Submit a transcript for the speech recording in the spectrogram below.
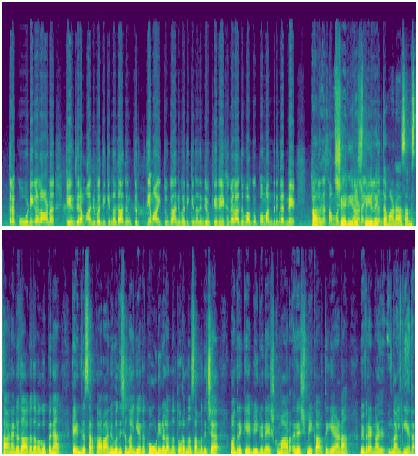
എത്ര കോടികളാണ് കേന്ദ്രം അനുവദിക്കുന്നത്. അതും കൃത്യമായി തുക അനുവദിക്കുന്നതിന്റെ ഒക്കെ രേഖകൾ അത് വകുപ്പ് മന്ത്രി തന്നെ ശരി രശ്മി വ്യക്തമാണ്. സംസ്ഥാന ഗതാഗത വകുപ്പിന് കേന്ദ്ര സർക്കാർ അനുവദിച്ചു നൽകിയത് കോടികളെന്ന് തുറന്ന് സംബന്ധിച്ച് മന്ത്രി കെ ബി ഗണേഷ് കുമാർ രശ്മി കാർത്തികയാണ് വിവരങ്ങൾ നൽകിയത്.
